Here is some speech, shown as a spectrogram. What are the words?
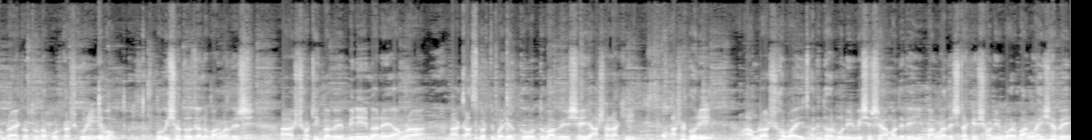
আমরা একত্রতা প্রকাশ করি এবং ভবিষ্যতেও যেন বাংলাদেশ সঠিকভাবে বিনির্মাণে আমরা কাজ করতে পারি, ঐক্যবদ্ধভাবে, সেই আশা রাখি। আশা করি আমরা সবাই জাতি ধর্ম নির্বিশেষে আমাদের এই বাংলাদেশটাকে স্বনির্ভর বাংলা হিসাবে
